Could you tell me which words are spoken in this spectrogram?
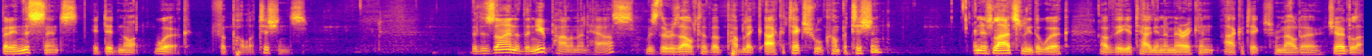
But in this sense, it did not work for politicians. The design of the new Parliament House was the result of a public architectural competition and is largely the work of the Italian-American architect Romaldo Giurgola.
